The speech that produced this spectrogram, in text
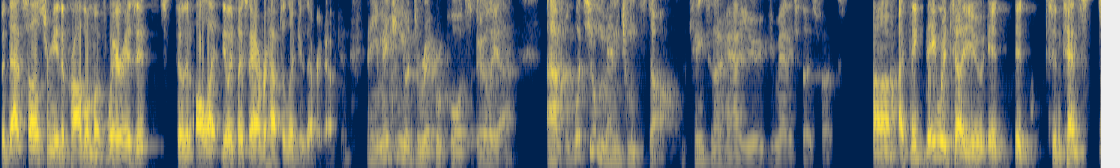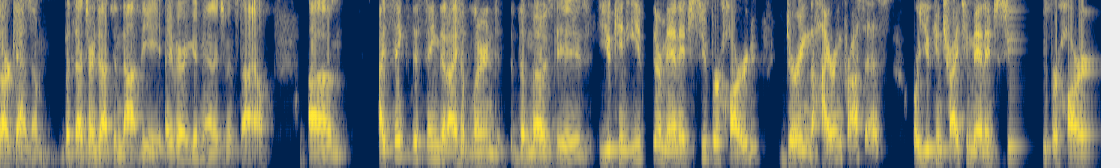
But that solves for me the problem of where is it, so that all I, the only place I ever have to look is Evernote. Now you mentioned your direct reports earlier. Um, what's your management style? I'm keen to know how you you manage those folks. Um, I think they would tell you it, it's intense sarcasm, but that turns out to not be a very good management style. Um, I think the thing that I have learned the most is you can either manage super hard during the hiring process, or you can try to manage super hard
